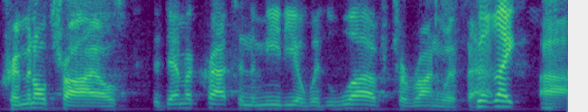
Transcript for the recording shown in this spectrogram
criminal trials, the Democrats and the media would love to run with that. But like, uh,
